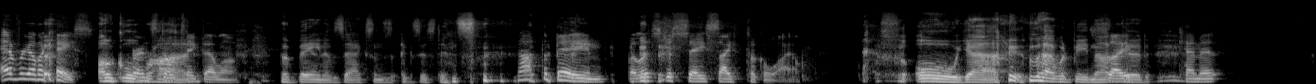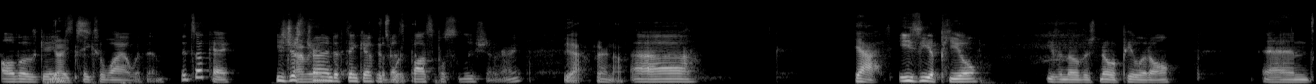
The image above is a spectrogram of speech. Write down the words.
every other case Uncle turns Rod, don't take that long the bane of Zaxxon's existence. not the bane, but let's just say Scythe took a while. oh yeah, that would be not Scythe. good. Kemet, all those games Yikes. takes a while with him. It's okay. He's just I mean, trying to think of the best worth it. possible solution, right? Yeah, fair enough. Uh, yeah, easy appeal, even though there's no appeal at all, and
